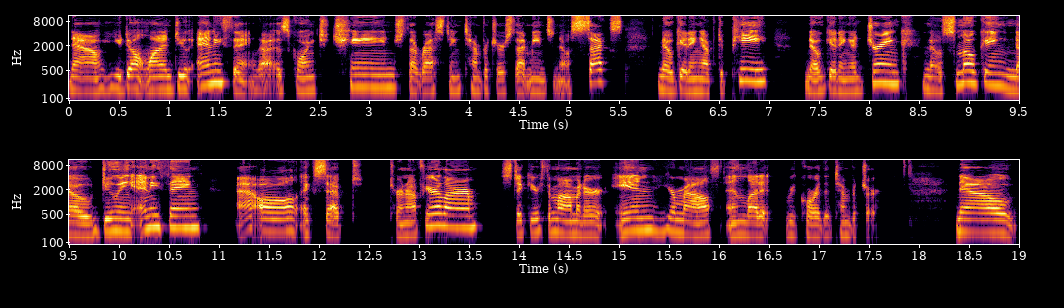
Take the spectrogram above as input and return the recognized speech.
Now, you don't want to do anything that is going to change the resting temperature. So that means no sex, no getting up to pee, no getting a drink, no smoking, no doing anything at all except turn off your alarm, stick your thermometer in your mouth, and let it record the temperature. Now,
